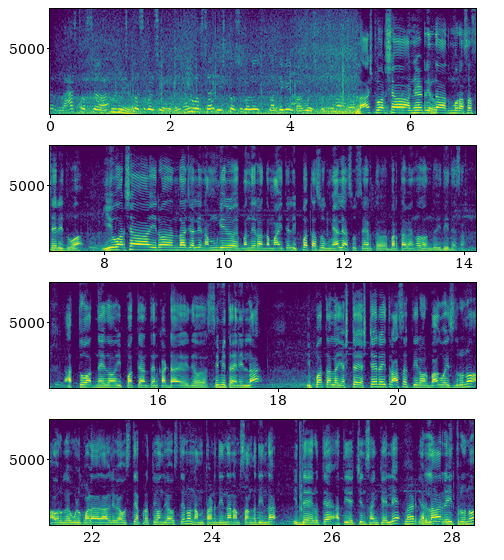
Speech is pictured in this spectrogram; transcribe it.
ಸರ್ ಲಾಸ್ಟ್ ವರ್ಷ ಎಷ್ಟು ಹಸುಗಳು ಸೇರಿದೆ? ಈ ವರ್ಷ ಎಷ್ಟು ಹಸುಗಳು ಸ್ಪರ್ಧೆಗೆ ಭಾಗವಹಿಸ್ಬೋದು ಲಾಸ್ಟ್ ವರ್ಷ ಹನ್ನೆರಡರಿಂದ ಹದಿಮೂರು ಹಸ ಸೇರಿದ್ವು. ಈ ವರ್ಷ ಇರೋ ಅಂದಾಜಲ್ಲಿ ನಮಗೆ ಬಂದಿರೋಂಥ ಮಾಹಿತಿಯಲ್ಲಿ ಇಪ್ಪತ್ತು ಹಸುಗೆ ಮೇಲೆ ಹಸು ಸೇರ್ತ ಬರ್ತವೆ ಅನ್ನೋದೊಂದು ಇದಿದೆ ಸರ್. ಹತ್ತು ಹದಿನೈದು ಇಪ್ಪತ್ತೇ ಅಂತೇನು ಕಡ್ಡಾಯ ಇದು ಸೀಮಿತ ಏನಿಲ್ಲ. ಇಪ್ಪತ್ತಲ್ಲ ಎಷ್ಟೇ ಎಷ್ಟೇ ರೈತರು ಆಸಕ್ತಿ ಇರೋರು ಭಾಗವಹಿಸಿದ್ರು ಅವ್ರಿಗೆ ಉಳ್ಕೊಳ್ಳೋದಾಗಲಿ ವ್ಯವಸ್ಥೆ ಪ್ರತಿಯೊಂದು ವ್ಯವಸ್ಥೆನೂ ನಮ್ಮ ತಂಡದಿಂದ ನಮ್ಮ ಸಂಘದಿಂದ ಇದ್ದೇ ಇರುತ್ತೆ. ಅತಿ ಹೆಚ್ಚಿನ ಸಂಖ್ಯೆಯಲ್ಲಿ ಎಲ್ಲ ರೈತರು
